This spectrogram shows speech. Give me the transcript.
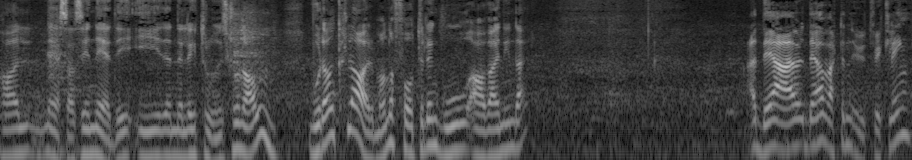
ha nesa si nede i den elektroniske journalen. Hvordan klarer man å få til en god avveining der? Det, er, det har vært en utvikling.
